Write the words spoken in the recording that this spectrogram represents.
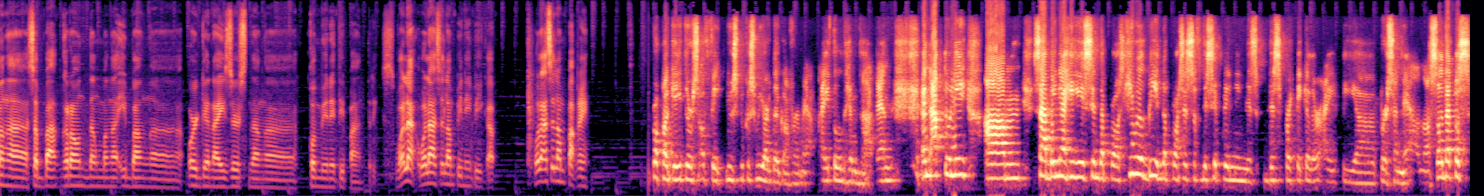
mga sa background ng mga ibang uh, organizers ng uh, community pantries. Wala, wala silang pinipick up. Wala silang pake propagators of fake news because we are the government. I told him that. And and actually, um, sabi niya he is in the process, he will be in the process of disciplining this this particular IT uh, personnel. No? So that was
